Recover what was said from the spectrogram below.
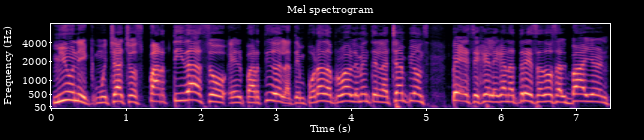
Múnich, muchachos, partidazo, el partido de la temporada probablemente en la Champions. PSG le gana 3 a 2 al Bayern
